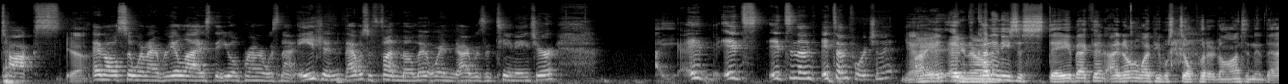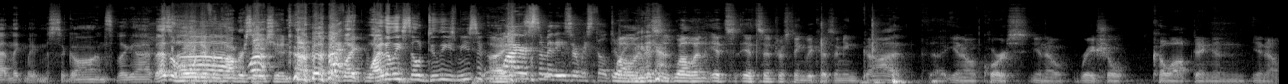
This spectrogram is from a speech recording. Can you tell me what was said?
talks, Yeah. and also when I realized that Yul Brynner was not Asian, that was a fun moment when I was a teenager. I- It, it's it's an un, it's unfortunate. Yeah, I- it, you know- kind of needs to stay back then. I don't know why people still put it on, something like that, and like maybe Miss Saigon, stuff like that. But that's a whole different Uh, conversation. like, why do we still do these musicals? Why are some of these are we still doing? Well, and this Yeah. is well, and it's it's interesting because I mean, God, uh, you know, of course, you know, racial co-opting and you know,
